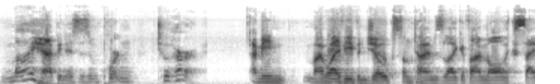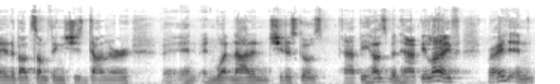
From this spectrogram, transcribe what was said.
my happiness is important to her. I mean, my wife even jokes sometimes, like if I'm all excited about something she's done or and, and whatnot, and she just goes, "Happy husband, happy life," right? And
